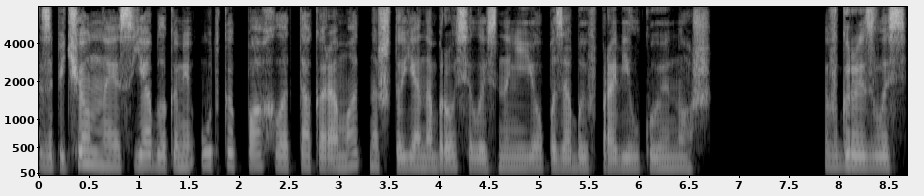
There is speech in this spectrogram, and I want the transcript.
Запечённая с яблоками утка пахла так ароматно, что я набросилась на неё, позабыв про вилку и нож. Вгрызлась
